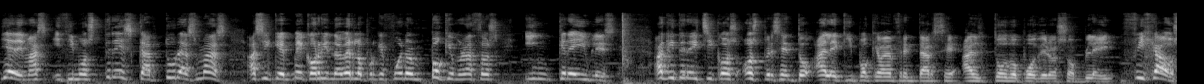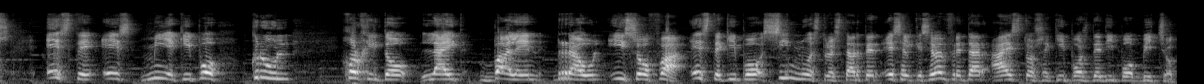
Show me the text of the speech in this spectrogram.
Y además hicimos tres capturas más. Así que ve corriendo a verlo porque fueron Pokémonazos increíbles Aquí tenéis chicos, os presento al equipo que va a enfrentarse al todopoderoso Blaine Fijaos, este es mi equipo, Krull, Jorgito, Light, Valen, Raúl y Sofá. Este equipo, sin nuestro starter, es el que se va a enfrentar a estos equipos de tipo bicho.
